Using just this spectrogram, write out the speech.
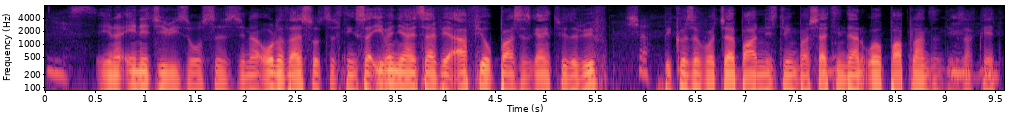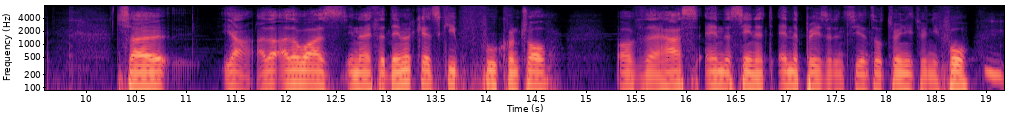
Yes. You know, energy resources. You know, all of those sorts of things. So even here in South Africa, our fuel price is going through the roof Sure. because of what Joe Biden is doing by shutting down oil pipelines and things like Mm-hmm. that. So, yeah. Other, otherwise, you know, if the Democrats keep full control of the House and the Senate and the presidency until 2024, Mm.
